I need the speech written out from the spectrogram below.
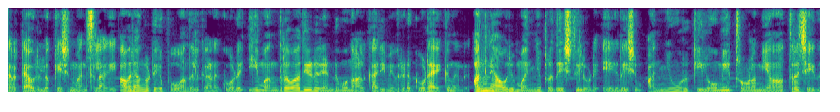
കറക്റ്റ് ആ ഒരു ലൊക്കേഷൻ മനസ്സിലാക്കി അവരങ്ങോട്ടേക്ക് പോകാൻ നിൽക്കുകയാണ് കൂടെ ഈ മന്ത്രവാദിയുടെ രണ്ടു മൂന്ന് ആൾക്കാരെയും ഇവരുടെ കൂടെ അയക്കുന്നുണ്ട്. അങ്ങനെ ആ ഒരു മഞ്ഞ് പ്രദേശത്തിലൂടെ ഏകദേശം അഞ്ഞൂറ് കിലോമീറ്ററോളം യാത്ര ചെയ്ത്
